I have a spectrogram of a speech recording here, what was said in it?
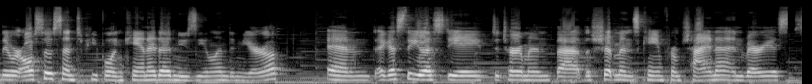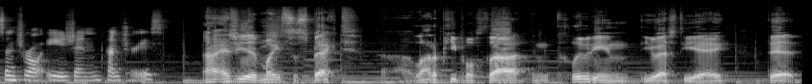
They were also sent to people in Canada, New Zealand, and Europe. And I guess the USDA determined that the shipments came from China and various Central Asian countries. Uh, as you might suspect, uh, a lot of people thought, including the USDA, that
